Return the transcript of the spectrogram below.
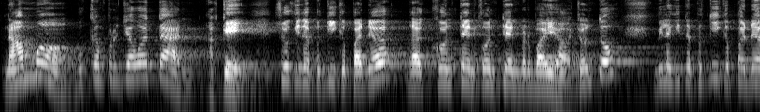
Nama bukan perjawatan. Okey. So kita pergi kepada uh, konten-konten berbayar. Contoh bila kita pergi kepada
